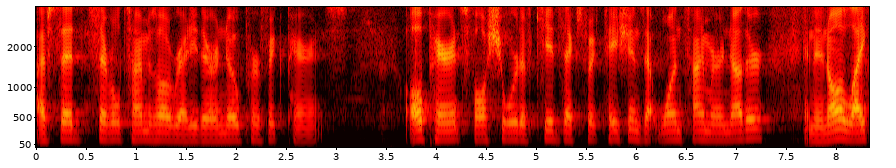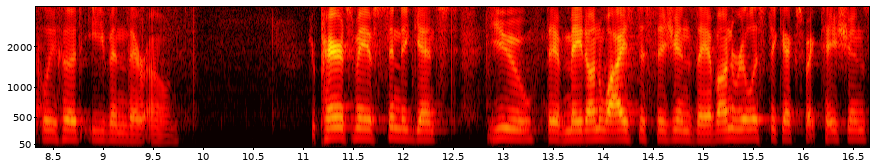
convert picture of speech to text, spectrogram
I've said several times already there are no perfect parents. All parents fall short of kids' expectations at one time or another, and in all likelihood, even their own. Your parents may have sinned against you. They have made unwise decisions. They have unrealistic expectations.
